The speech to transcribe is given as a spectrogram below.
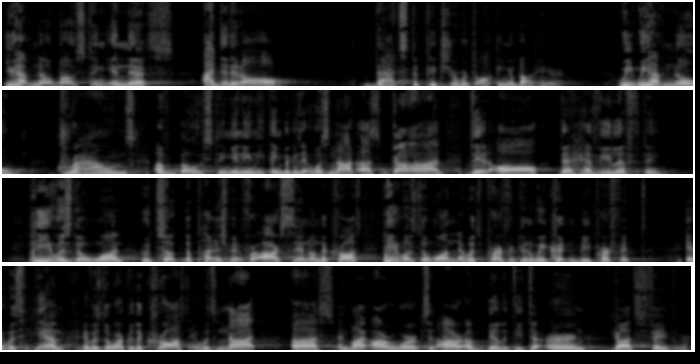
You have no boasting in this. I did it all. That's the picture we're talking about here. We, we have no grounds of boasting in anything because it was not us. God did all the heavy lifting. He was the one who took the punishment for our sin on the cross. He was the one that was perfect when we couldn't be perfect. It was Him. It was the work of the cross. It was not us and by our works and our ability to earn God's favor.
